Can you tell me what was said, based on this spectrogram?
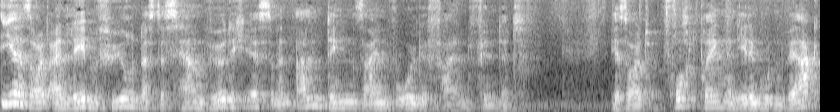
ihr sollt ein Leben führen, das des Herrn würdig ist und in allen Dingen sein Wohlgefallen findet. Ihr sollt Frucht bringen in jedem guten Werk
